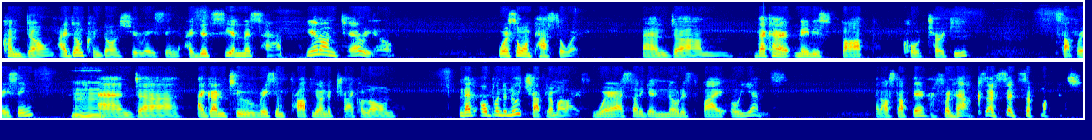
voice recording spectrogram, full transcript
condone. I don't condone street racing. I did see a mishap here in Ontario where someone passed away, and um, that kind of made me stop cold turkey, stop racing, hmm and uh, I got into racing properly on the track alone. And that opened a new chapter in my life where I started getting noticed by OEMs. And I'll stop there for now because I've said so much.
